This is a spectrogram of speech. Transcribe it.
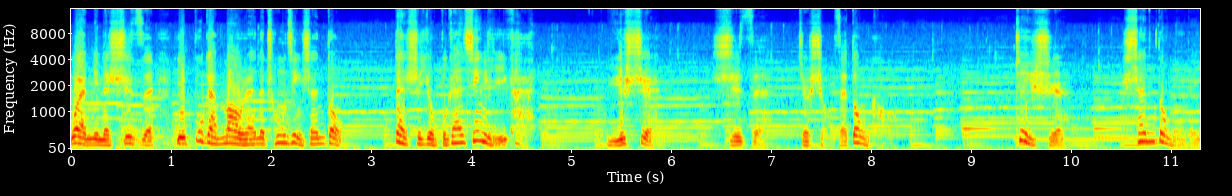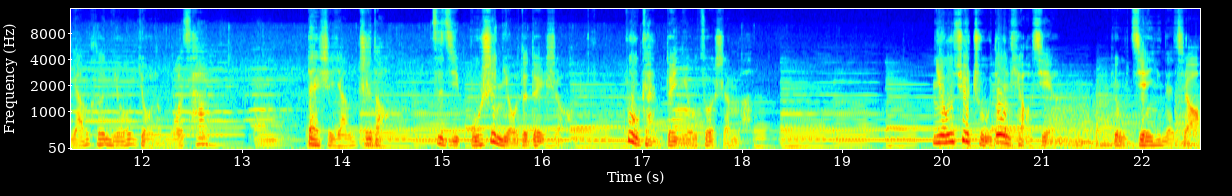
外面的狮子也不敢贸然地冲进山洞。但是又不甘心离开，于是狮子就守在洞口。这时，山洞里的羊和牛有了摩擦，但是羊知道自己不是牛的对手，不敢对牛做什么。牛却主动挑衅，用坚硬的角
